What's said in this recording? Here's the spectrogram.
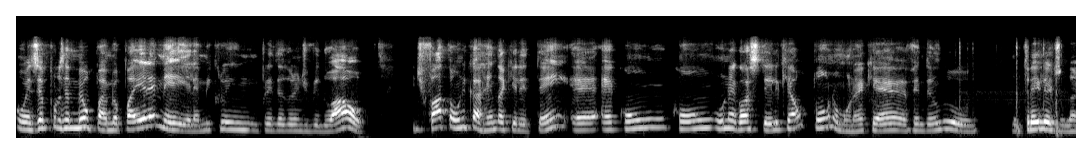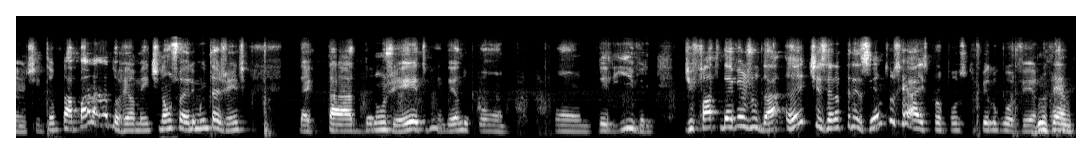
Um exemplo, por exemplo, meu pai. Meu pai ele é MEI, ele é microempreendedor individual e de fato a única renda que ele tem é, é, com, com o negócio dele que é autônomo, né? Que é vendendo no trailer de lanche. Então tá parado, realmente, não só ele, muita gente né, tá dando um jeito, vendendo com, com delivery. De fato deve ajudar. Antes era 300 reais proposto pelo governo. 200.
